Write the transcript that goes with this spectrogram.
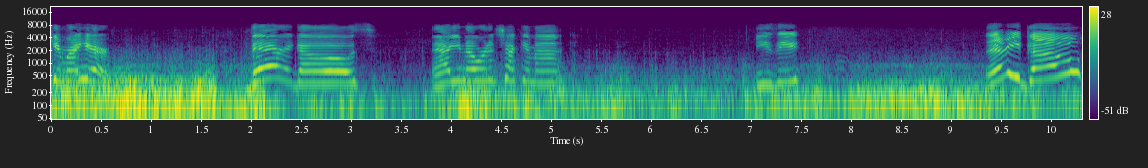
him right here. There he goes. Now you know where to check him at. Easy. There you go.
